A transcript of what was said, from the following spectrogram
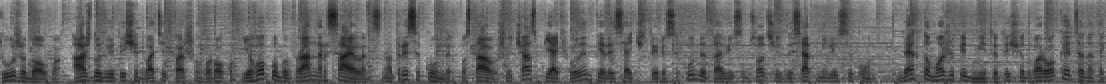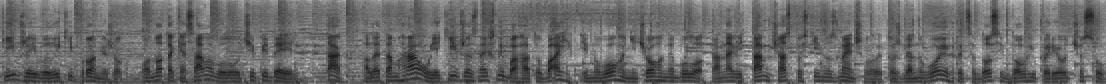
дуже довго, аж до 2021 року. Його побив раннер Silence на 3 секунди, поставивши час 5 хвилин 54 секунди та 860 мілісекунд. Дехто може підмітити, що 2 роки це не такий вже й великий проміжок. Воно таке саме було у Чіпі Дейлі. Так, але там гра, у якій вже знайшли багато багів і нового нічого не було. Та навіть там час постійно зменшували, тож для нової гри це досить довгий період часу.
